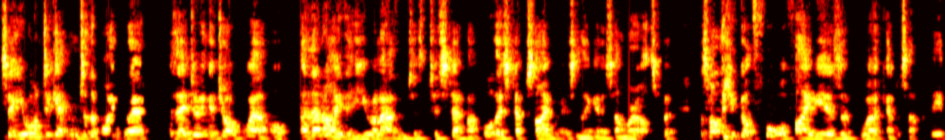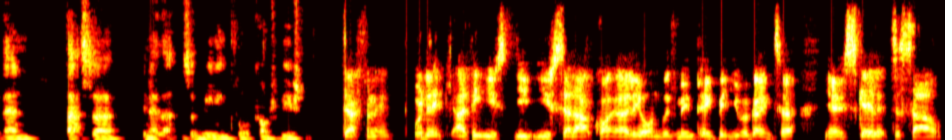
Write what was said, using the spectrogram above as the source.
So you want to get them to the point where they're doing a job well, and then either you allow them to, to step up or they step sideways and they go somewhere else. But as long as you've got four or five years of work out of somebody, then that's a you know that's a meaningful contribution. Definitely. Well, Nick, I think you, you you set out quite early on with Moonpig that you were going to you know scale it to sell,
